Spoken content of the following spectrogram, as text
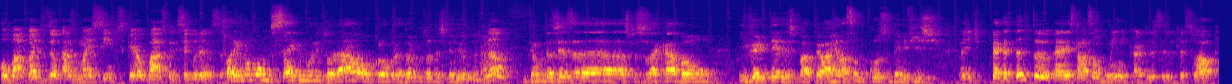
roubado. Vai dizer o caso mais simples, que é o básico, ali, segurança. Fora que não consegue monitorar o colaborador por todo esse período, né? Não, Então muitas vezes as pessoas acabam invertendo esse papel, a relação do custo-benefício. a gente pega tanto é, instalação ruim, cara, desse pessoal,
